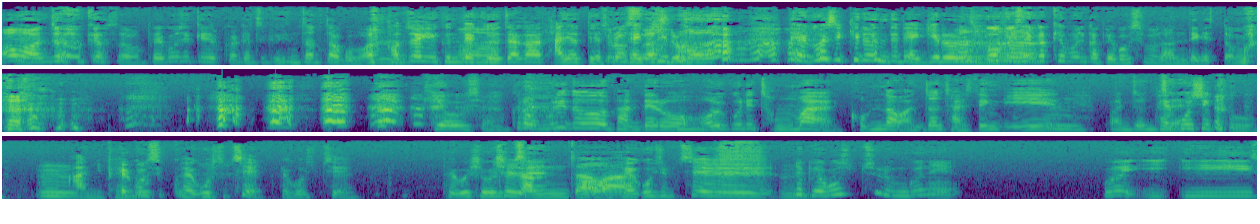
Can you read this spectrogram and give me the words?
아 완전 웃겼어. 150kg까지 괜찮다고 막. 갑자기 근데 어. 그 여자가 다이어트 했어. 줄었어. 100kg. 150kg인데 100kg를 그거를 생각해보니까 150은 안 되겠던 거야. 귀여우셔. 그럼 우리도 반대로 얼굴이 정말 겁나 완전 잘생긴 완전 159. 음. 아니 159. 157. 157. 157 남자와 어, 157. 근데 157 은근히 왜 이, 이,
